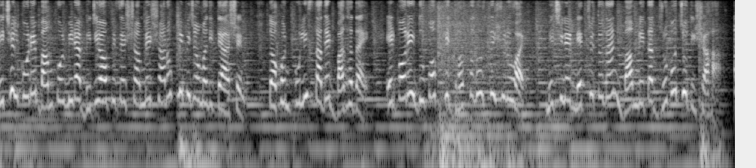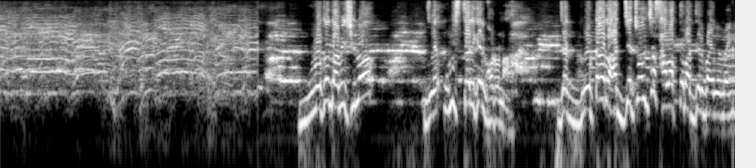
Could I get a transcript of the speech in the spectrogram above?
মিছিল করে বাম কর্মীরা বিডিও অফিসের সামনে স্মারকলিপি জমা দিতে আসেন। তখন পুলিশ তাদের বাধা দেয়। এরপরেই দুপক্ষে ধস্তাধস্তি শুরু হয়। মিছিলের নেতৃত্ব দেন বাম নেতা ধ্রুবজ্যোতি সাহা। মূলত দাবি ছিল যে উনিশ তারিখের ঘটনা, যা গোটা রাজ্যে চলছে সালার তো রাজ্যের বাইরে নাই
